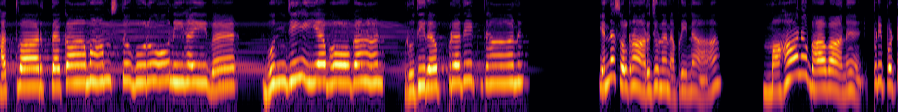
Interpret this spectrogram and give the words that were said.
हत्वार्थकामांस्तु गुरूनिहैव भुञ्जीय भोगान् ருதிர பிரதிக்தான். என்ன சொல்கிறான் அர்ஜுனன் அப்படின்னா மகானுபாவானு இப்படிப்பட்ட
